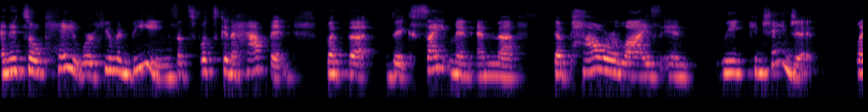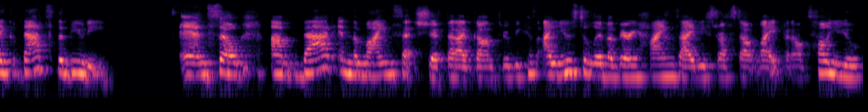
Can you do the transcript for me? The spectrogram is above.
and it's okay we're human beings that's what's going to happen but the the excitement and the the power lies in we can change it like that's the beauty and so um, that and the mindset shift that I've gone through because I used to live a very high anxiety, stressed out life. And I'll tell you,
